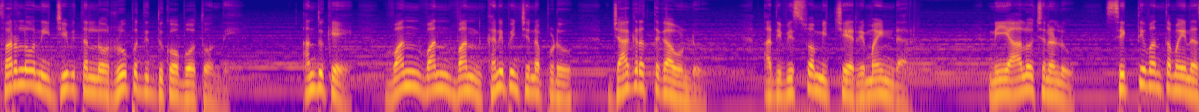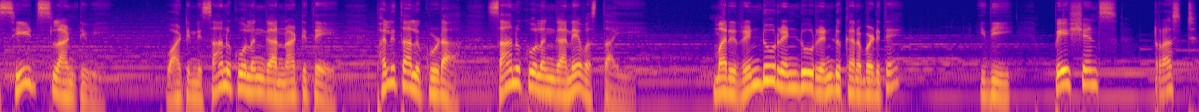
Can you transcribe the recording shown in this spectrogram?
త్వరలో నీ జీవితంలో రూపుదిద్దుకోబోతోంది. అందుకే వన్ వన్ వన్ కనిపించినప్పుడు జాగ్రత్తగా ఉండు. అది విశ్వం ఇచ్చే రిమైండర్. నీ ఆలోచనలు శక్తివంతమైన సీడ్స్ లాంటివి. వాటిని సానుకూలంగా నాటితే ఫలితాలు కూడా సానుకూలంగానే వస్తాయి. మరి రెండు రెండు రెండు కనబడితే? ఇది పేషెన్స్ ట్రస్ట్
